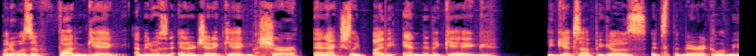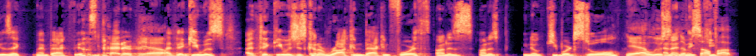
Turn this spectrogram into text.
But it was a fun gig. I mean, it was an energetic gig. Sure. And actually, by the end of the gig, he gets up. He goes, "It's the miracle of music. My back feels better." Yeah. I think he was. I think he was just kind of rocking back and forth on his on his you know keyboard stool. Yeah, loosened himself he- up.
